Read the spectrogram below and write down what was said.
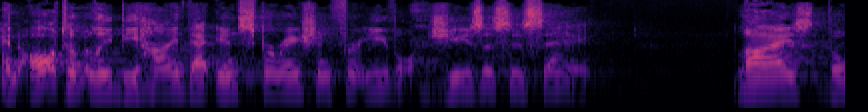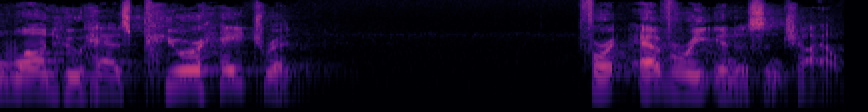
And ultimately, behind that inspiration for evil, Jesus is saying, lies the one who has pure hatred for every innocent child,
